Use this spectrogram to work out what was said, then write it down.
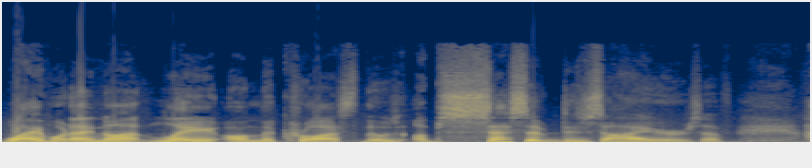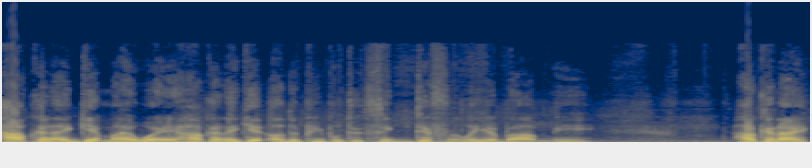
Why would I not lay on the cross those obsessive desires of how can I get my way? How can I get other people to think differently about me? How can I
